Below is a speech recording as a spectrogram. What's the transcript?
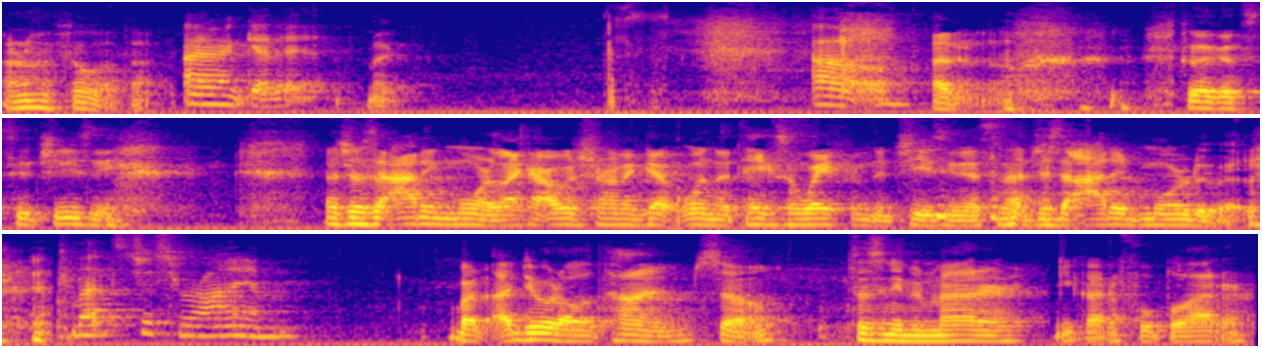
I don't know how I feel about that. I don't get it. Like Oh. I don't know. I feel like it's too cheesy. That's just adding more. Like I was trying to get one that takes away from the cheesiness and that just added more to it. Let's just rhyme. But I do it all the time, so it doesn't even matter. You got a full bladder.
